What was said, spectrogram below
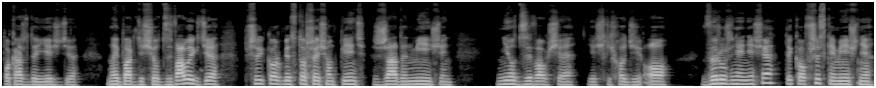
po każdej jeździe najbardziej się odzywały, gdzie przy korbie 165 żaden mięsień nie odzywał się, jeśli chodzi o wyróżnienie się, tylko wszystkie mięśnie,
